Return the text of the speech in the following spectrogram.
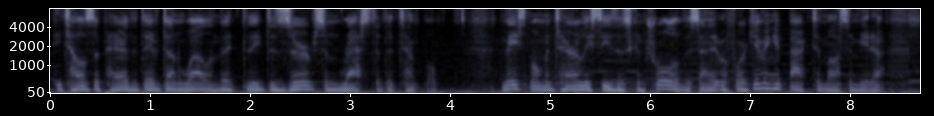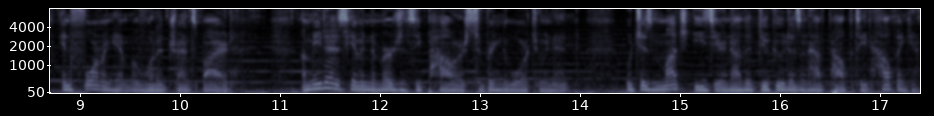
He tells the pair that they have done well and that they deserve some rest at the temple. Mace momentarily seizes control of the Senate before giving it back to Mas Amedda, informing him of what had transpired. Amedda is given emergency powers to bring the war to an end, which is much easier now that Dooku doesn't have Palpatine helping him,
